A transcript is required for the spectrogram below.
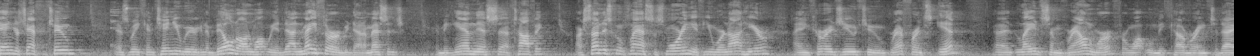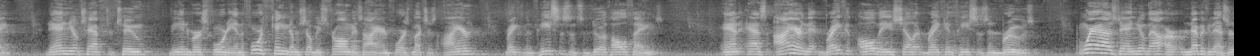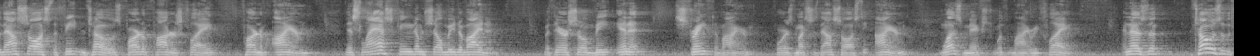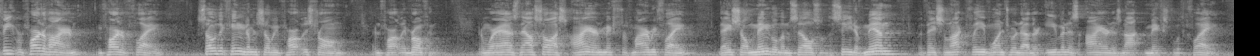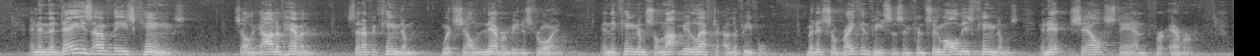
Daniel chapter 2. As we continue, we're going to build on what we had done. May 3rd, we done a message and began this uh, topic. Our Sunday school class this morning, if you were not here, I encourage you to reference it. Uh, laid some groundwork for what we'll be covering today. Daniel chapter 2, beginning in verse 40. And the fourth kingdom shall be strong as iron, for as much as iron breaketh in pieces and subdueth all things. And as iron that breaketh all these shall it break in pieces and bruise. And whereas Daniel, thou, or Nebuchadnezzar, thou sawest the feet and toes, part of potter's clay, part of iron, this last kingdom shall be divided. But there shall be in it strength of iron, for as much as thou sawest the iron was mixed with miry clay. And as the toes of the feet were part of iron and part of clay, so the kingdom shall be partly strong and partly broken. And whereas thou sawest iron mixed with miry clay, they shall mingle themselves with the seed of men but they shall not cleave one to another, even as iron is not mixed with clay. And in the days of these kings shall the God of heaven set up a kingdom which shall never be destroyed. And the kingdom shall not be left to other people, but it shall break in pieces and consume all these kingdoms, and it shall stand forever.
